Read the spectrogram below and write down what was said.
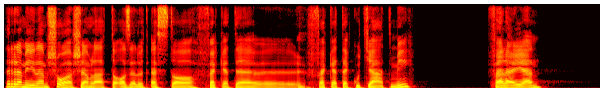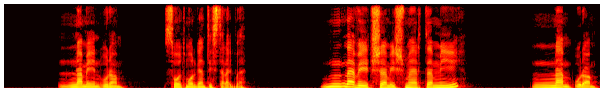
remélem sohasem látta azelőtt ezt a fekete, fekete kutyát, mi? Feleljen! Nem én, uram, szólt Morgan tisztelegve. Nevét sem ismertem, mi? Nem, uram.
